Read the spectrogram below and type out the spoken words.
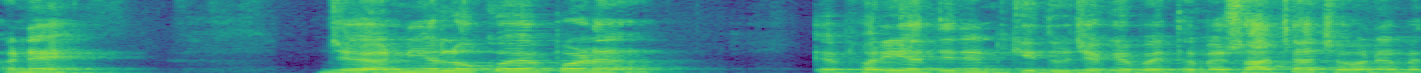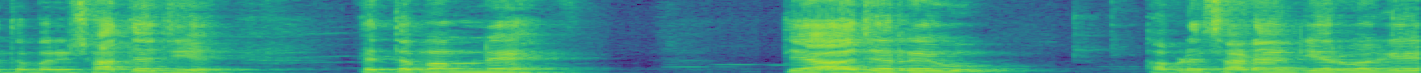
અને જે અન્ય લોકોએ પણ એ ફરિયાદીને કીધું છે કે ભાઈ તમે સાચા છો અને અમે તમારી સાથે છીએ, એ તમામને ત્યાં હાજર રહેવું. આપણે સાડા અગિયાર વાગે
